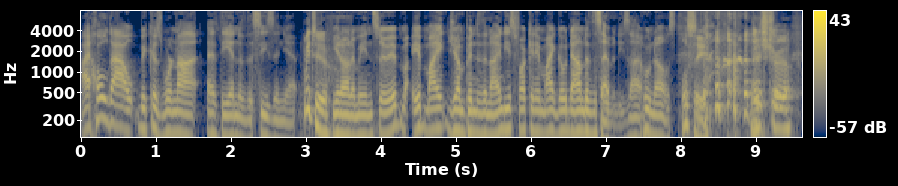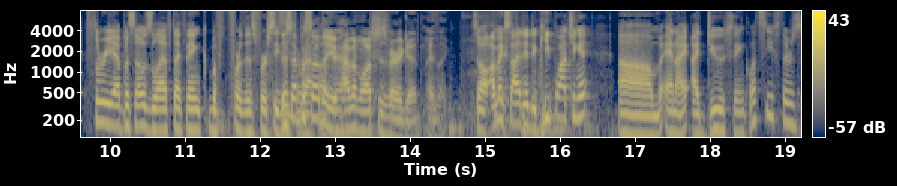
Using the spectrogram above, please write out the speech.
I hold out because we're not at the end of the season yet. Me too. You know what I mean? So it it might jump into the nineties. Fucking, it might go down to the seventies. Uh, who knows? We'll see. That's true. Three episodes left, I think, bef- for this first season. This episode that you haven't watched is very good, I think. So I'm excited to keep watching it. Um, and I, I do think. Let's see if there's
